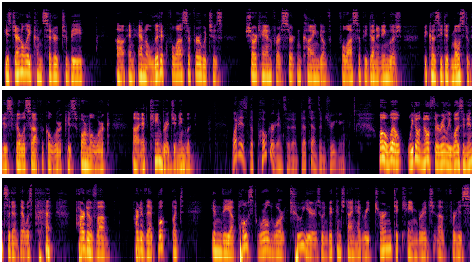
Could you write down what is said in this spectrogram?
He's generally considered to be uh, an analytic philosopher, which is shorthand for a certain kind of philosophy done in English, because he did most of his philosophical work, his formal work, uh, at Cambridge in England. What is the poker incident? That sounds intriguing. Oh well, we don't know if there really was an incident that was part of um, part of that book, but in the uh, post World War II years, when Wittgenstein had returned to Cambridge uh, for his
